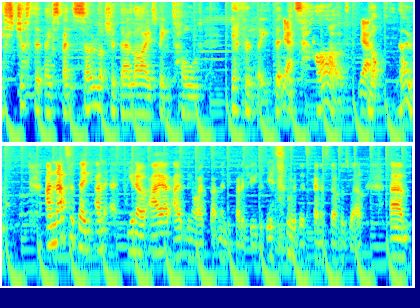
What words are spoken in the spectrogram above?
It's just that they've spent so much of their lives being told differently that Yeah. it's hard Yeah. not to know. and that's the thing and uh, you know I, I you know i've gotten into quite a few debates over this kind of stuff as well um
